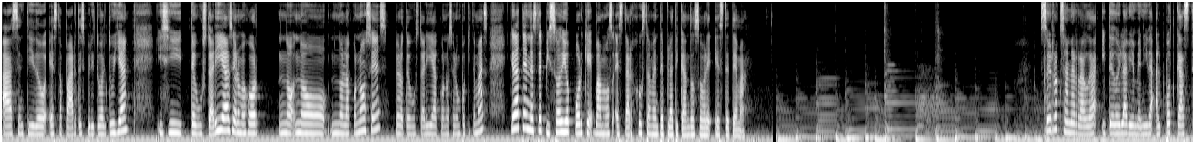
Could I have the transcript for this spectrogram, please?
has sentido esta parte espiritual tuya y si te gustaría, si a lo mejor no, no, no la conoces, pero te gustaría conocer un poquito más, quédate en este episodio porque vamos a estar justamente platicando sobre este tema. Soy Roxana Rauda y te doy la bienvenida al podcast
